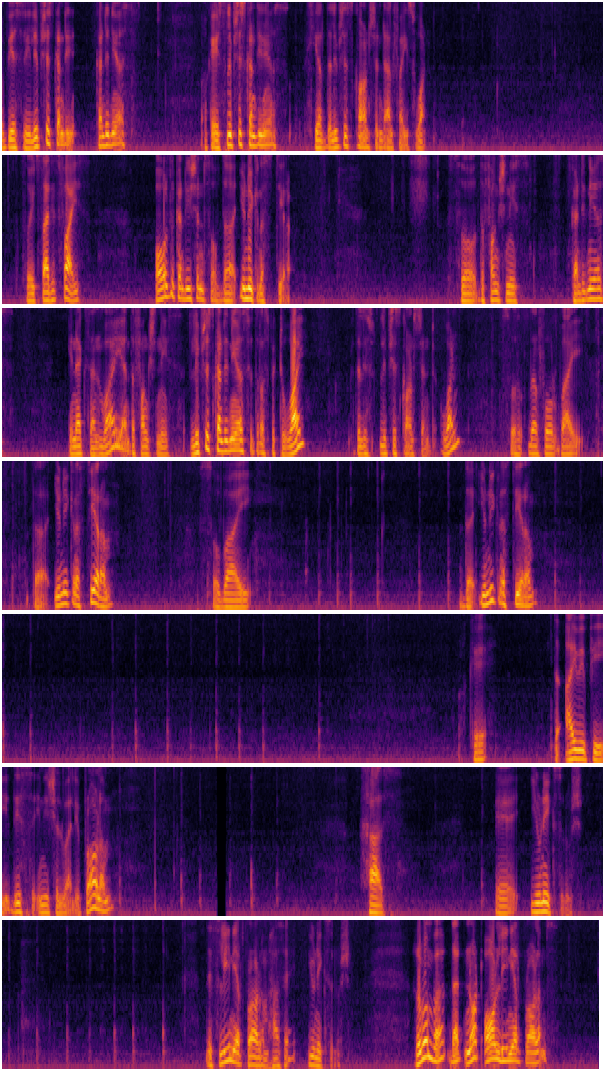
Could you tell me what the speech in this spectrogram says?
obviously Lipschitz continu continuous okay, it is Lipschitz continuous here the Lipschitz constant alpha is 1. So, it satisfies all the conditions of the uniqueness theorem. So, the function is continuous in x and y and the function is Lipschitz continuous with respect to y with the Lipschitz constant 1. So, therefore, by the uniqueness theorem, so by the uniqueness theorem okay the IVP this initial value problem has a unique solution. This linear problem has a unique solution. Remember that not all linear problems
